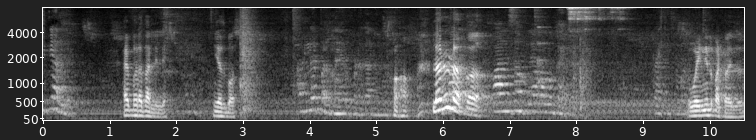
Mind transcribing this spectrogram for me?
किती आले? आहे भरत आलेले. येस बॉस. लढू काय? टाकीचं. वहिनीला पाठवायचं.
